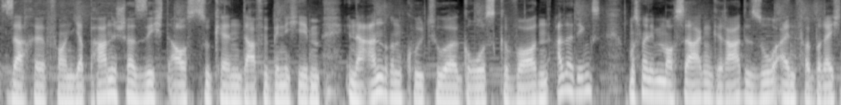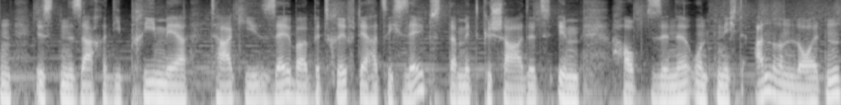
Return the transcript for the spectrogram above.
Sache von japanischer Sicht auszukennen. Dafür bin ich eben in einer anderen Kultur groß geworden. Allerdings muss man eben auch sagen, gerade so ein Verbrechen ist eine Sache, die primär Taki selber betrifft. Er hat sich selbst damit geschadet im Hauptsinne und nicht anderen Leuten.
